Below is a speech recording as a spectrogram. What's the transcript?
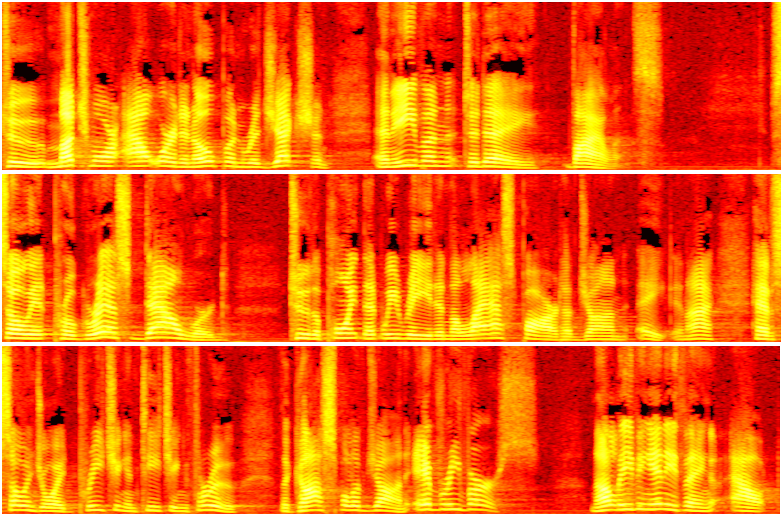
to much more outward and open rejection, and even today, violence. So it progressed downward to the point that we read in the last part of John 8. And I have so enjoyed preaching and teaching through the Gospel of John, every verse, not leaving anything out.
